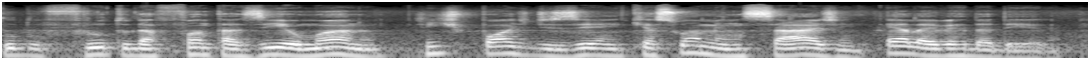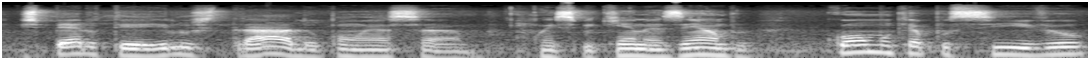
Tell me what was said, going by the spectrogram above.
tudo fruto da fantasia humana, a gente pode dizer que a sua mensagem ela é verdadeira. Espero ter ilustrado com essa com esse pequeno exemplo como que é possível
